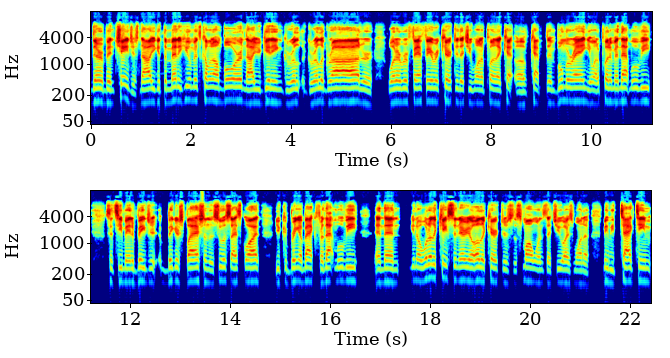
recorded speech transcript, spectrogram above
there have been changes. Now you get the metahumans coming on board. Now you're getting Gorilla, Gorilla Grodd or whatever fan favorite character that you want to put in a uh, Captain Boomerang. You want to put him in that movie since he made a bigger bigger splash in the Suicide Squad. You could bring him back for that movie, and then you know, what other case scenario, other characters, the small ones that you guys want to maybe tag team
